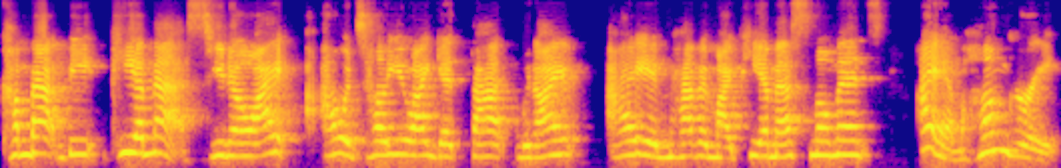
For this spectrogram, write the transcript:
combat B- PMS. You know, I I would tell you I get that when I I am having my PMS moments, I am hungry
